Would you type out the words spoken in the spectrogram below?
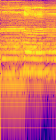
my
